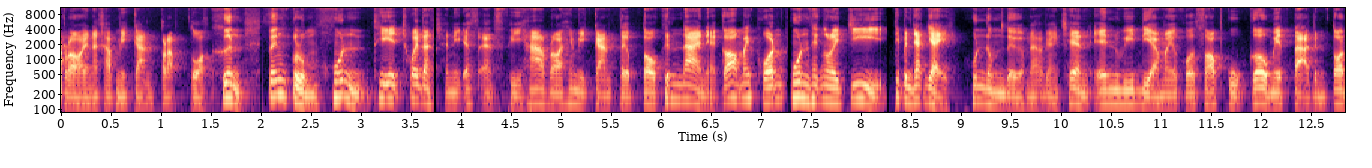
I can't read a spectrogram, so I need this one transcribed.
500 นะครับ มีการปรับตัวขึ้น ซึ่งกลุ่มหุ้นที่ช่วยดัชนี S&P 500 ให้มีการเติบโตขึ้นได้เนี่ยก็ไม่พ้นหุ้นเทคโนโลยีที่เป็นยักษ์ใหญ่หุ้นเดิมๆนะครับอย่างเช่น Nvidia Microsoft Google Meta เป็นต้น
